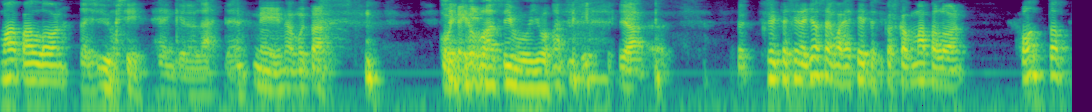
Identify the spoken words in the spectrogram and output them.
maapalloon. Tai siis yksi henkilö lähtee. Niin, no, mutta Sekin on vaan sivujuoni. Ja sitten siinä jossain vaiheessa tietysti, koska maapallo on ontto,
